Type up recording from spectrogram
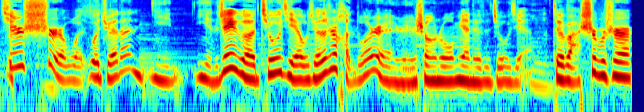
其实是我，我觉得你你的这个纠结，我觉得是很多人人生中面对的纠结，嗯对吧？是不是？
